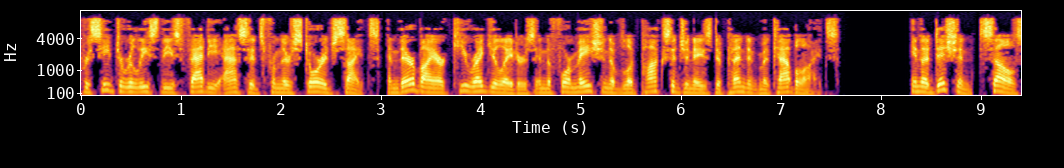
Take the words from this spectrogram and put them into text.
proceed to release these fatty acids from their storage sites, and thereby are key regulators in the formation of lipoxygenase-dependent metabolites. In addition, cells,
